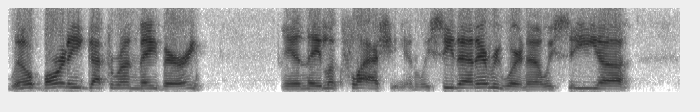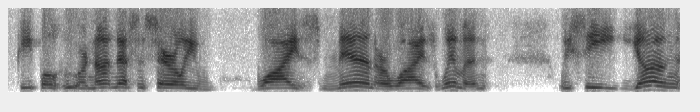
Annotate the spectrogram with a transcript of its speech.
Well, Barney got to run Mayberry, and they look flashy, and we see that everywhere now. We see uh, people who are not necessarily wise men or wise women. We see young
